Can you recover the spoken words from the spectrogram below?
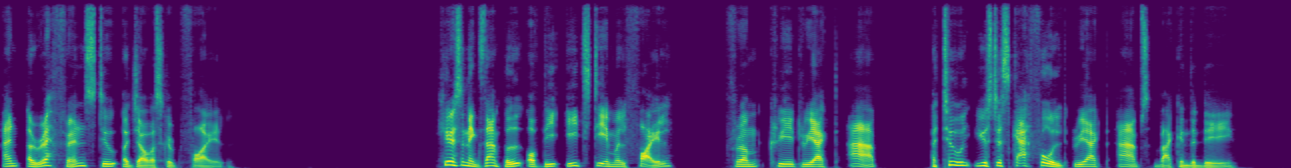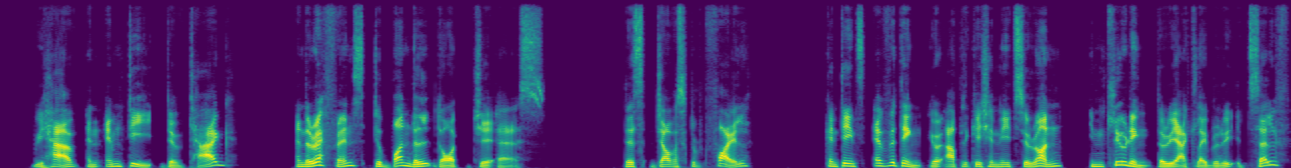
and a reference to a JavaScript file. Here's an example of the HTML file from Create React App, a tool used to scaffold React apps back in the day. We have an empty div tag and a reference to bundle.js. This JavaScript file contains everything your application needs to run, including the React library itself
